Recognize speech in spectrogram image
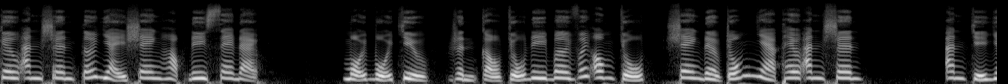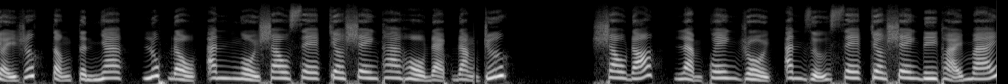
kêu anh Sen tới dạy Sen học đi xe đạp. Mỗi buổi chiều, rình cậu chủ đi bơi với ông chủ, Sen đều trốn nhà theo anh Sen. Anh chỉ dạy rất tận tình nha, lúc đầu anh ngồi sau xe cho Sen tha hồ đạp đằng trước. Sau đó, làm quen rồi, anh giữ xe cho Sen đi thoải mái.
